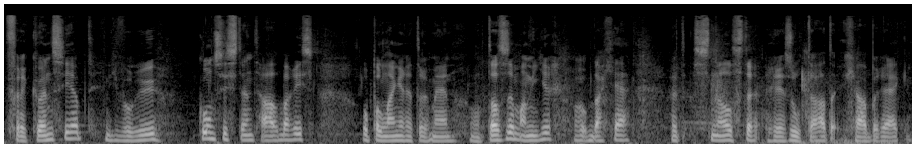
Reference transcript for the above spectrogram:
frequentie hebt die voor u consistent haalbaar is op een langere termijn. Want dat is de manier waarop dat jij het snelste resultaten gaat bereiken.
